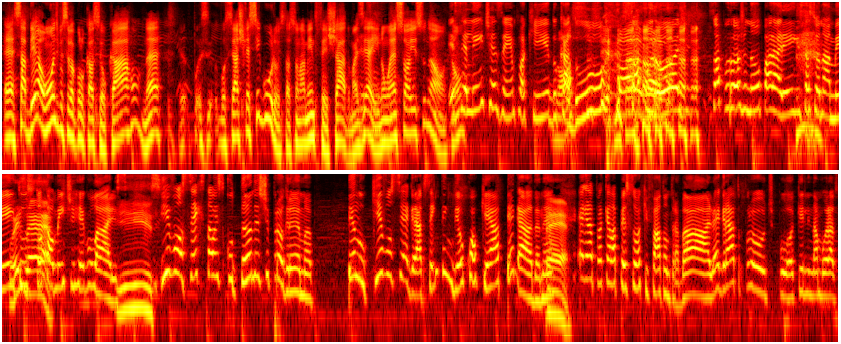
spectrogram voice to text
é, saber aonde você vai colocar o seu carro, né? Você acha que é seguro, um estacionamento fechado, mas e aí? Não é só isso, não. Então, Excelente exemplo aqui do Nossa Cadu. Senhora. Só por hoje. Só por hoje não pararei em estacionamentos é. totalmente irregulares. Isso. E você que está escutando este programa, pelo que você é grato? Você entendeu qual que é a pegada, né? É. É grato pra aquela pessoa que falta um trabalho, é grato pro, tipo, aquele namorado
